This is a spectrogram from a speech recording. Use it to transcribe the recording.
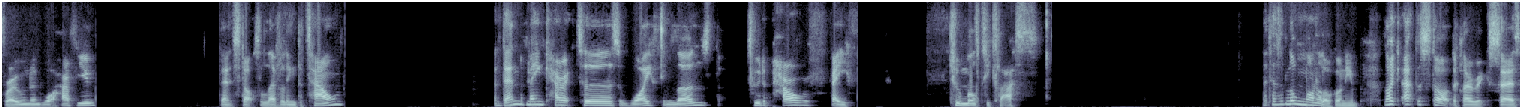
throne and what have you. Then it starts leveling the town. And then the main character's wife learns through the power of faith to multiclass. Like, There's a long monologue on him. Like at the start, the cleric says,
